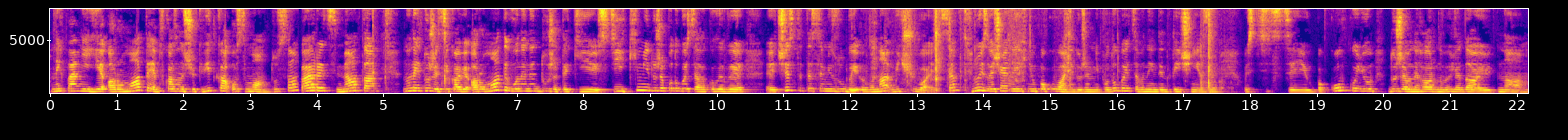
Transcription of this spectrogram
В них певні є аромати. Вказано, що квітка османтуса, перець, м'ята. Ну, у них дуже цікаві аромати. Вони не дуже такі стійкі, мені дуже подобаються, але коли ви е, чистите самі зуби, вона відчувається. Ну і, звичайно, їхнє упакування дуже мені подобається. Вони ідентичні з ось з цією упаковкою. Дуже вони гарно виглядають на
